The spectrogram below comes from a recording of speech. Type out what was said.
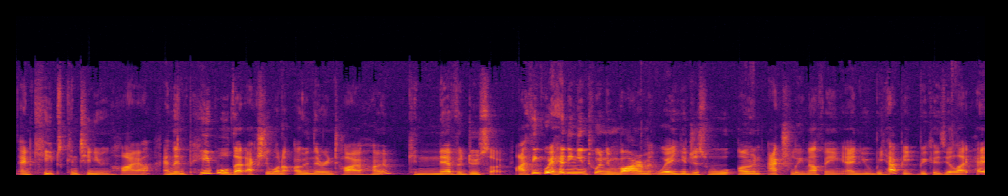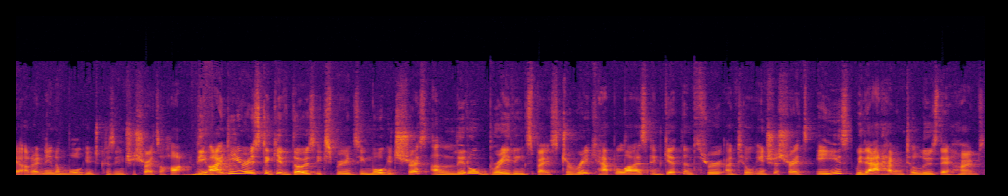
and keeps continuing higher. And then people that actually want to own their entire home can never do so. I think we're heading into an environment where you just will own actually nothing and you'll be happy because you're like, hey, I don't need a mortgage because interest rates are high. The idea is to give those experiencing mortgage stress a little breathing space to recapitalize and get them through until interest rates ease without having to lose their homes.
